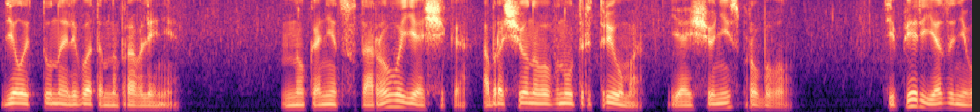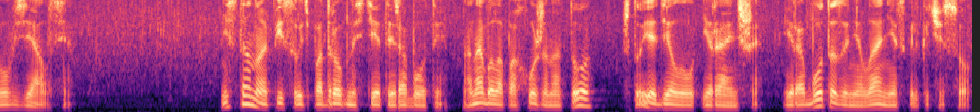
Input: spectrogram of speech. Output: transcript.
делать туннели в этом направлении. Но конец второго ящика, обращенного внутрь трюма, я еще не испробовал. Теперь я за него взялся. Не стану описывать подробности этой работы. Она была похожа на то, что я делал и раньше, и работа заняла несколько часов.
